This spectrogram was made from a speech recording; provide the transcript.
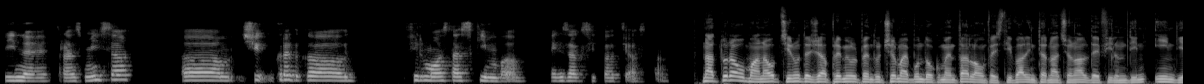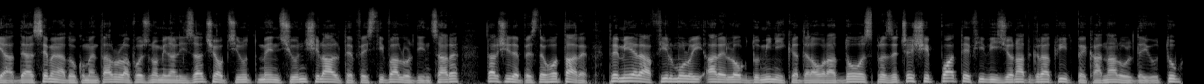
bine transmisă. Și cred că filmul ăsta schimbă exact situația asta. Natura Umană a obținut deja premiul pentru cel mai bun documentar la un festival internațional de film din India. De asemenea, documentarul a fost nominalizat și a obținut mențiuni și la alte festivaluri din țară, dar și de peste hotare. Premiera filmului are loc duminică de la ora 12 și poate fi vizionat gratuit pe canalul de YouTube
